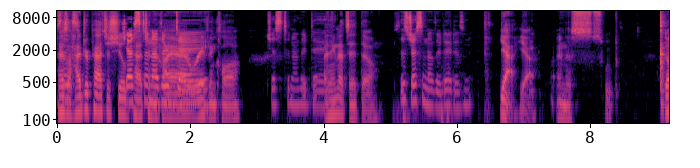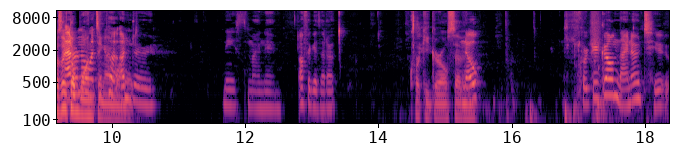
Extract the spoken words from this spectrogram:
It has a Hydra patch, a shield "Just patch, and a another high day." Ravenclaw. Just another day. I think that's it though. This is just another day, doesn't it? Yeah, yeah. And this swoop. That was like I the don't know one what to thing put I wanted. underneath my name. I'll figure that out. Quirky girl seven. Nope. Quirky Girl 902.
